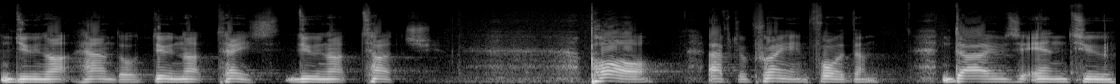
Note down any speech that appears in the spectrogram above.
Do not handle, do not taste, do not touch. Paul, after praying for them, dives into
